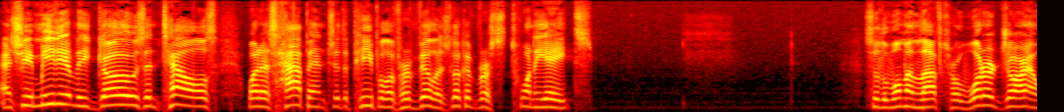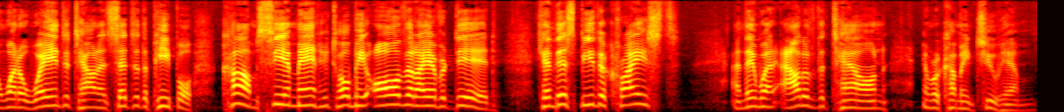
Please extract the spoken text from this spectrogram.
And she immediately goes and tells what has happened to the people of her village. Look at verse 28. So the woman left her water jar and went away into town and said to the people, Come, see a man who told me all that I ever did. Can this be the Christ? And they went out of the town and were coming to him.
